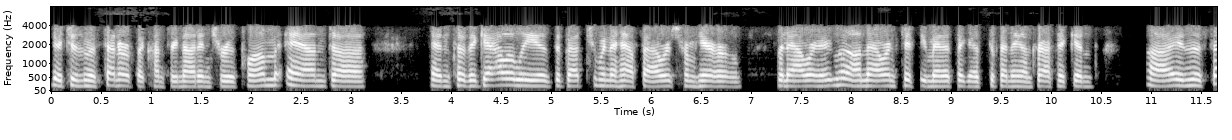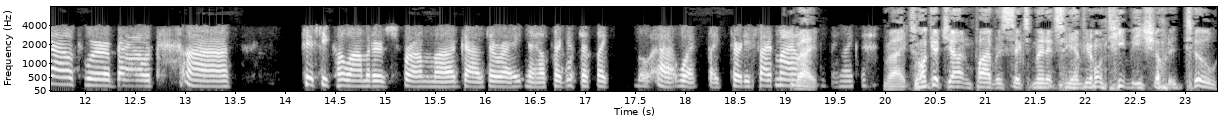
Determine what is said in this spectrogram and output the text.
which is in the center of the country, not in Jerusalem, and uh, and so the Galilee is about two and a half hours from here, an hour, an hour and fifty minutes, I guess, depending on traffic. And uh, in the south, we're about uh, 50 kilometers from uh, Gaza right now. So I guess that's like uh, what, like 35 miles, Right. something like that. Right. So I'll get you out in five or six minutes. So you have your own TV show to do.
